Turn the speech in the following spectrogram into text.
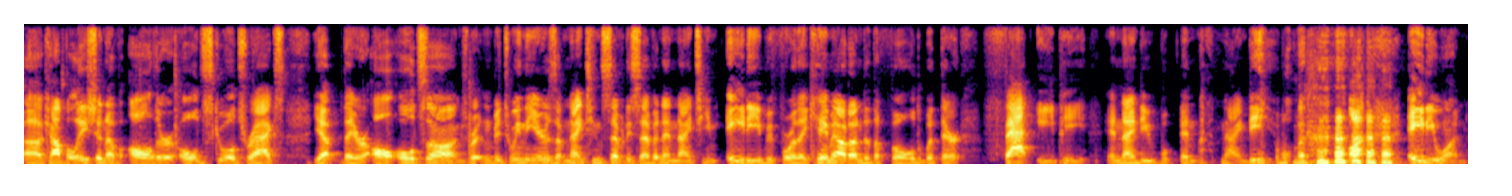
uh, compilation of all their old school tracks. Yep, they are all old songs written between the years of 1977 and 1980 before they came out under the fold with their Fat EP in 90 in 91 81.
